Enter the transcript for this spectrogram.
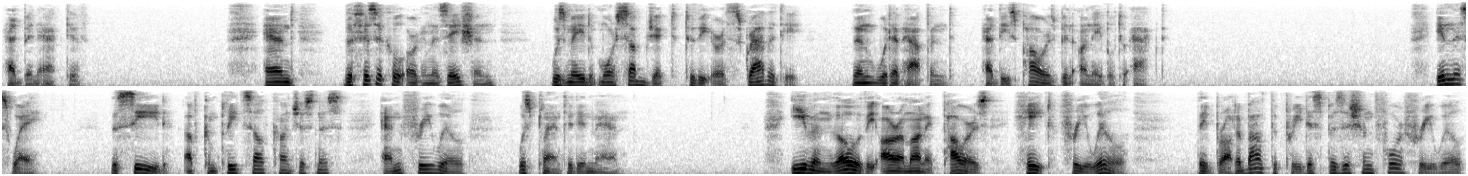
had been active. And the physical organization was made more subject to the earth's gravity than would have happened had these powers been unable to act. In this way, the seed of complete self consciousness and free will was planted in man. Even though the Ahrimanic powers hate free will, they brought about the predisposition for free will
